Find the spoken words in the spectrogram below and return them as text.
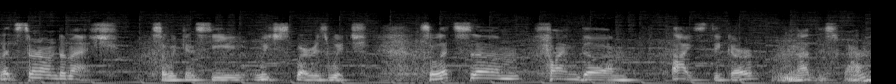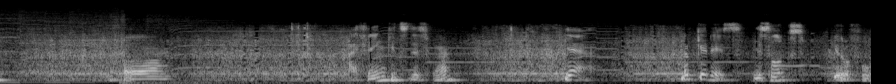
let's turn on the mesh so we can see which square is which. So let's um, find the um, eye sticker, not this one. Uh, I think it's this one. Yeah, Look at this, this looks beautiful.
